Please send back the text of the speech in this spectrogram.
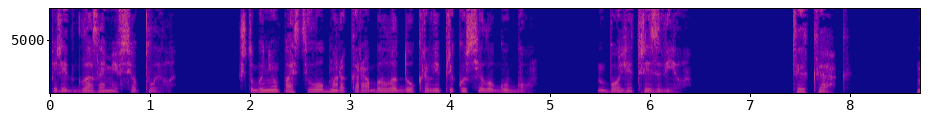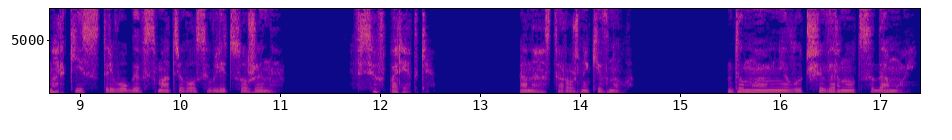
Перед глазами все плыло. Чтобы не упасть в обморок, Арабелла до крови прикусила губу. Боль отрезвила. «Ты как?» Маркиз с тревогой всматривался в лицо жены. Все в порядке». Она осторожно кивнула. «Думаю, мне лучше вернуться домой».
